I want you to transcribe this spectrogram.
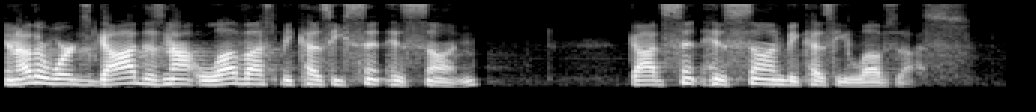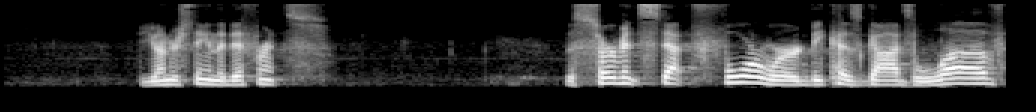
In other words, God does not love us because he sent his son. God sent his son because he loves us. Do you understand the difference? The servant stepped forward because God's love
